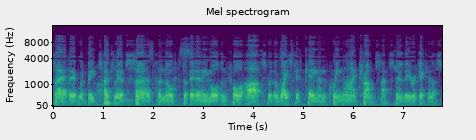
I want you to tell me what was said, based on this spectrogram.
said, it would be totally absurd for North to bid any more than four hearts with a wasted king and queen high trumps. Absolutely ridiculous.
